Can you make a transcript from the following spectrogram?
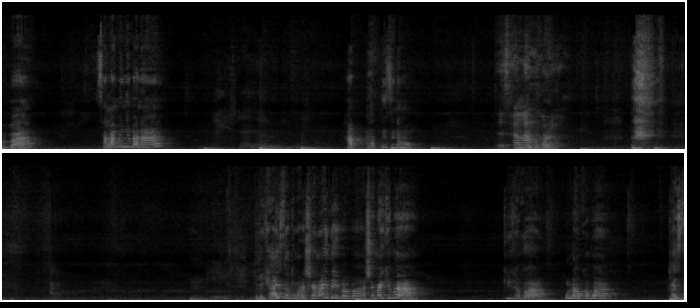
বাবা সালামি নিবা না? হাত হাত নিচে নামো। তুমি খাইছো? তোমার সেমাই দেই বাবা সেমাই খাবা। কি খাবা? পোলাও খাবা। খাইছ?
